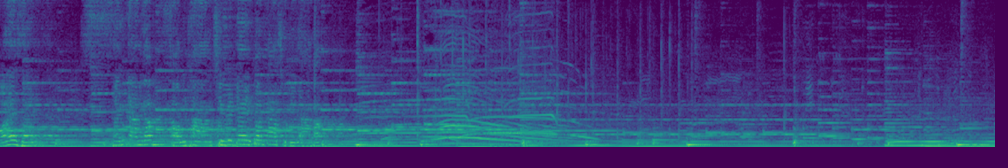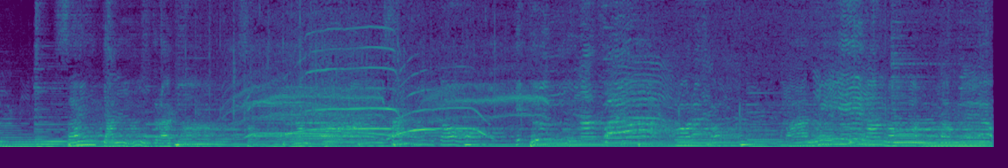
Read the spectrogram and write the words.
ขอให้สัญสัญการ ครับสองทางชีวิตได้ต้นกล้าสุริยาครับแสงจันทร์กระจ่างส่องน้ำตาสันจอคิดถึงนางฟ้าวรชนป่านนี้นางนอนหลับแล้ว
